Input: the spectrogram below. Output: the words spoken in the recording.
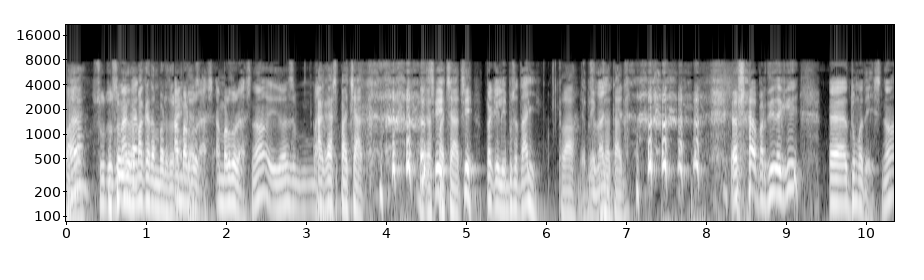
Vale. Eh? Suc Un suc de tomàquet amb verduretes. Amb verdures, amb verdures, no? I doncs, bueno, Agaspatxat. sí, Agaspatxat. sí, perquè li he posat all. Clar, Li he li he posat posat all. Llavors, a partir d'aquí, eh, tu mateix, no?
